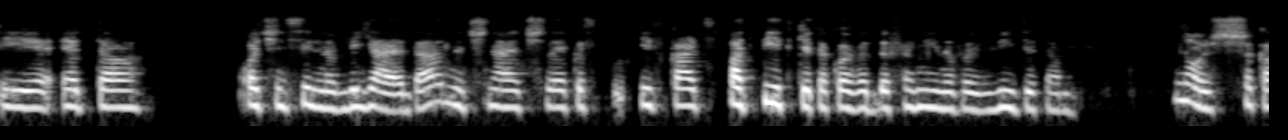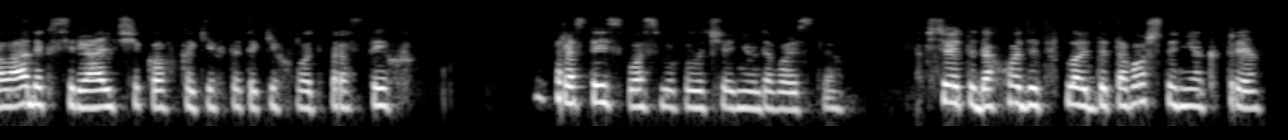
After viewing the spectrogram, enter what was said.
и это очень сильно влияет, да, начинает человек искать подпитки такой вот дофаминовой в виде там, ну, шоколадок, сериальчиков, каких-то таких вот простых, простые способы получения удовольствия. Все это доходит вплоть до того, что некоторые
